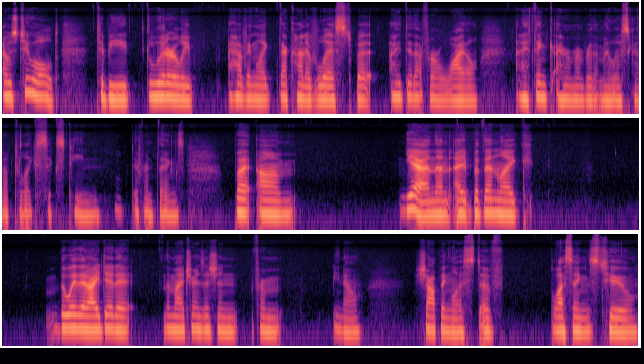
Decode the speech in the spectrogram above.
I was too old to be literally having like that kind of list, but I did that for a while, and I think I remember that my list got up to like sixteen Hmm. different things, but um. Yeah, and then I, but then like the way that I did it, the my transition from, you know, shopping list of blessings to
